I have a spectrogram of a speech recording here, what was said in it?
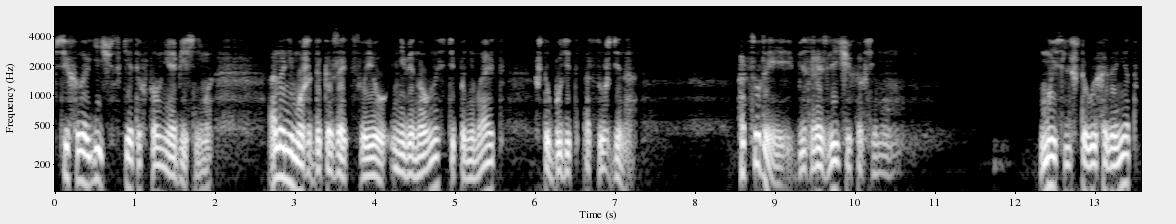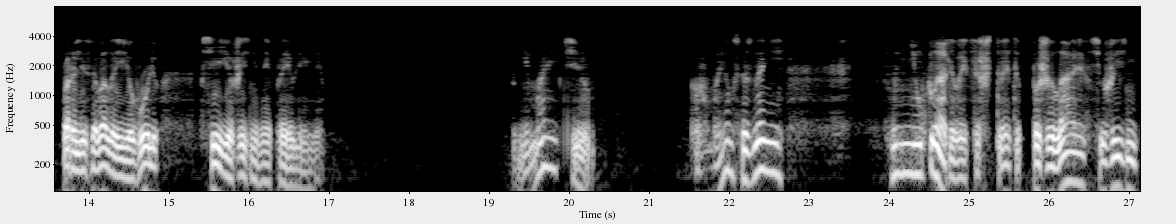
Психологически это вполне объяснимо. Она не может доказать свою невиновность и понимает, что будет осуждена. Отсюда и безразличие ко всему. Мысль, что выхода нет, парализовала ее волю, все ее жизненные проявления. Понимаете, в моем сознании ну, не укладывается, что эта пожилая всю жизнь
